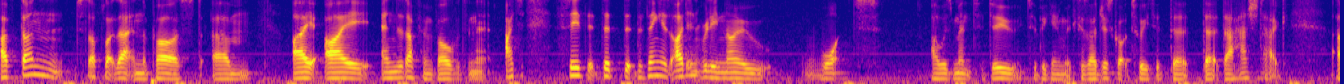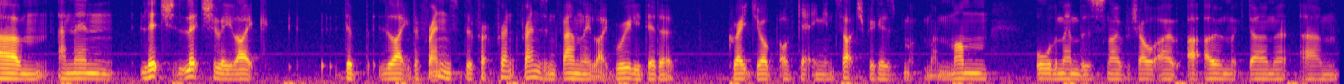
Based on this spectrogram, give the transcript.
I've done stuff like that in the past. Um, I I ended up involved in it. I t- see the, the the thing is I didn't really know what I was meant to do to begin with because I just got tweeted the the, the hashtag, um, and then lit- literally like the like the friends the fr- friend, friends and family like really did a great job of getting in touch because m- my mum, all the members of Snow Patrol, O- O- Owen McDermott. Um,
